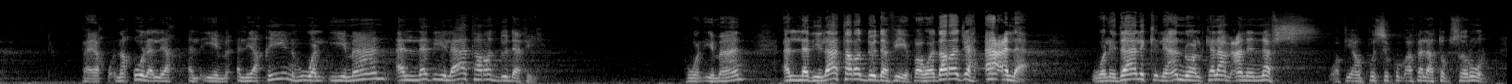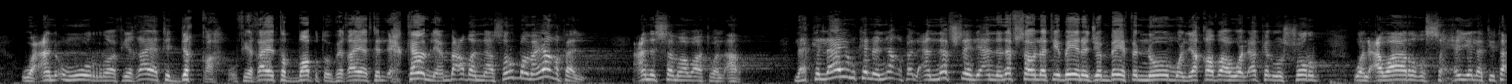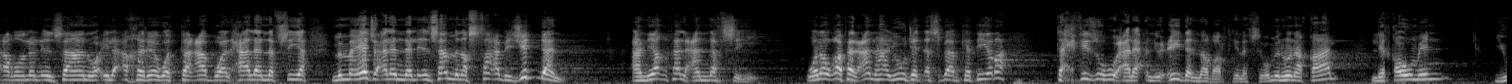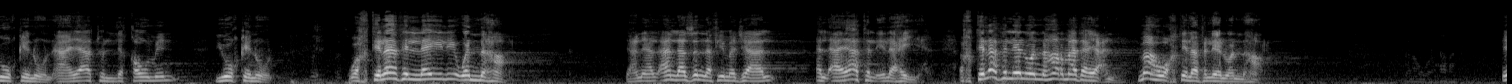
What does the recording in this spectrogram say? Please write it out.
فنقول اليقين هو الإيمان الذي لا تردد فيه. هو الإيمان الذي لا تردد فيه فهو درجة أعلى. ولذلك لأنه الكلام عن النفس وفي أنفسكم أفلا تبصرون وعن أمور في غاية الدقة وفي غاية الضبط وفي غاية الإحكام لأن بعض الناس ربما يغفل عن السماوات والأرض لكن لا يمكن أن يغفل عن نفسه لأن نفسه التي بين جنبيه في النوم واليقظة والأكل والشرب والعوارض الصحية التي تعرض للإنسان وإلى آخره والتعب والحالة النفسية مما يجعل أن الإنسان من الصعب جدا أن يغفل عن نفسه. ولو غفل عنها يوجد أسباب كثيرة تحفزه على أن يعيد النظر في نفسه. ومن هنا قال لقوم يوقنون آيات لقوم يوقنون. واختلاف الليل والنهار. يعني الآن لازلنا في مجال الآيات الإلهية. اختلاف الليل والنهار ماذا يعني؟ ما هو اختلاف الليل والنهار؟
